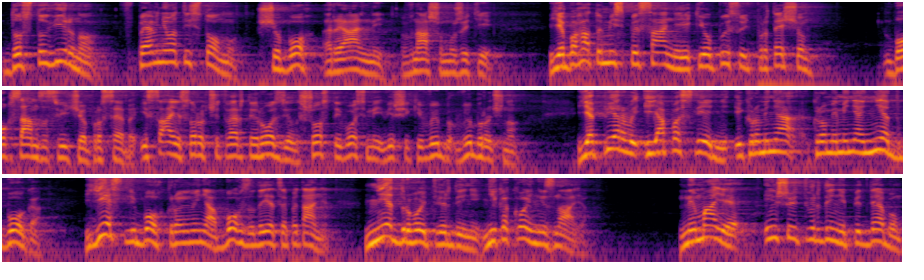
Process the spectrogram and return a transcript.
достовірно впевнюватись в тому, що Бог реальний в нашому житті? Є багато місць писання, які описують про те, що Бог сам засвідчує про себе. Ісаї 44 розділ, 6, 8 віршики виб- виборочно. «Я первый, и я последний, и кроме меня, кроме меня нет Бога. Есть ли Бог, кроме меня?» Бог задає це питання. Нет другої твердині, нікакої не знаю. Немає іншої твердині під небом,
